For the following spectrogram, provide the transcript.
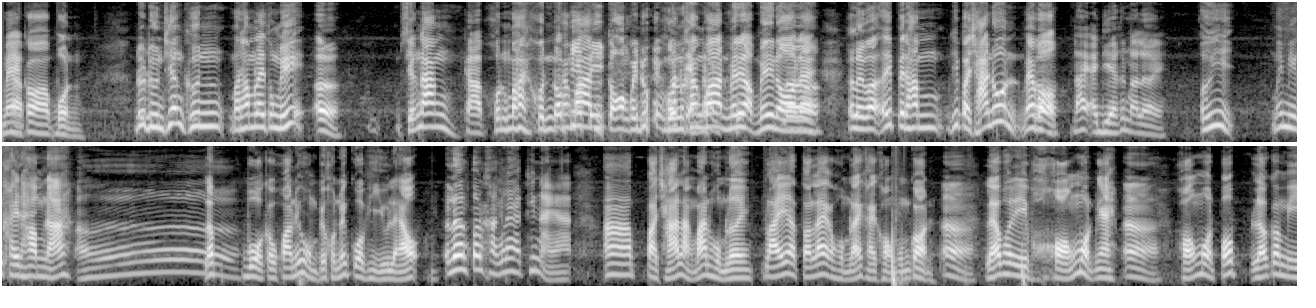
แม่ครับ ก็บ่นดืนๆเที่ยงคืนมาทำอะไรตรงนี้ เออ เสียงดังครับคนบ้านคนก็ข้างพี่บ้านตีกลองไปด้วยคนข้างบ้านไม่ได้หลับไม่ได้นอนเลยเออก็เลยว่าเอ้ยไปทำที่ป่าช้านู่นแม่บอก ได้ไอเดียขึ้นมาเลยเอ้ย ไม่มีใครทำนะ เออแล้วบวกกับความที่ผมเป็นคนไม่กลัวผีอยู่แล้วเริ่มต้นครั้งแรกที่ไหนอะอ่าป่าช้าหลังบ้านผมเลยไลฟ์อะตอนแรกอะผมไลฟ์ขายของผมก่อน เออแล้วพอดีของหมดไง เออของหมดปุ๊บแล้วก็มี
